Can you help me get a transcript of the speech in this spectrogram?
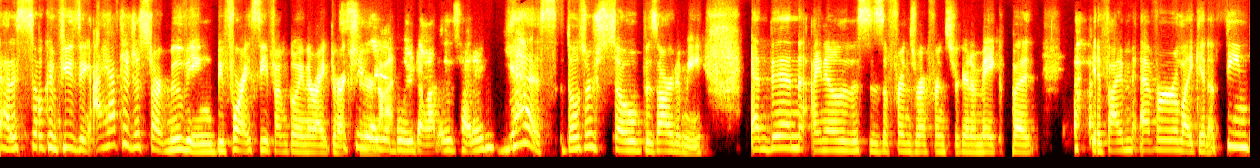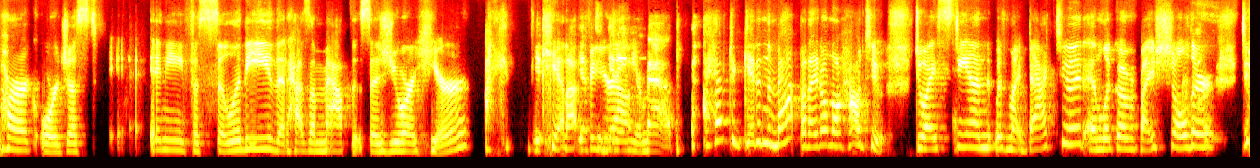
That is so confusing. I have to just start moving before I see if I'm going the right direction see where your blue dot is heading. Yes, those are so bizarre to me. And then I know this is a friend's reference you're going to make, but if I'm ever like in a theme park or just any facility that has a map that says you are here, You- cannot You have to figure get out. in your map. I have to get in the map, but I don't know how to. Do I stand with my back to it and look over my shoulder? Do,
